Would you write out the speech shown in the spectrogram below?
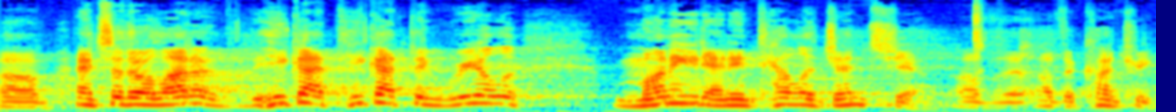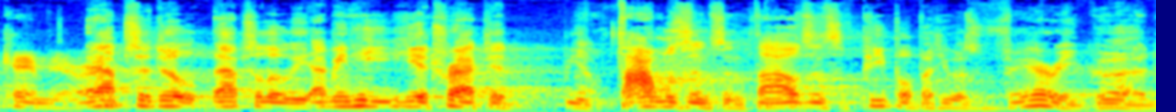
yeah. Um, and so there were a lot of he got he got the real moneyed and intelligentsia of the of the country came there, right? Absolutely, absolutely. I mean, he, he attracted you know thousands and thousands of people, but he was very good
